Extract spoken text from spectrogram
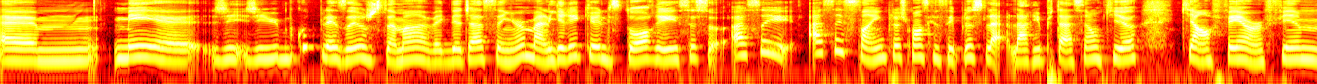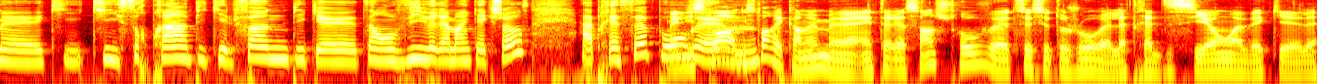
mais j'ai, eu beaucoup de plaisir, justement, avec The Jazz Singer, malgré que l'histoire est, c'est ça, assez, assez simple. Je pense que c'est plus la la, réputation qu'il a, qui en fait un film euh, qui, qui surprend, puis qui est le fun, puis que, on vit vraiment quelque chose. Après ça, pour... Mais l'histoire, euh, l'histoire est quand même euh, intéressante, je trouve. Tu sais, c'est toujours la tradition avec, le,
